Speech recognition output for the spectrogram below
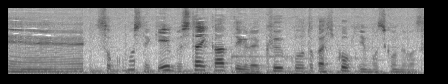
へー。そこまでゲームしたいかっていうぐらい空港とか飛行機に持ち込んでます。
